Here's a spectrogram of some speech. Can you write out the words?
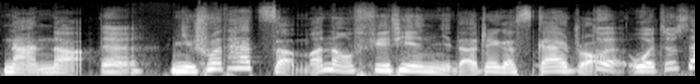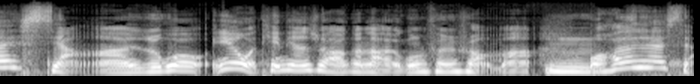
男的，对，你说他怎么能 fit in 你的这个 schedule？对我就在想啊，如果因为我天天说要跟老公分手嘛，嗯，我后来就在想，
